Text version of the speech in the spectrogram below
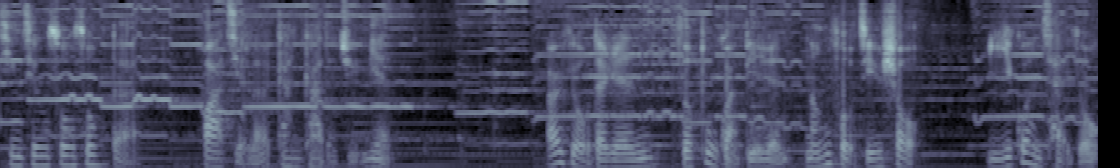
轻轻松松地化解了尴尬的局面；而有的人则不管别人能否接受，一贯采用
